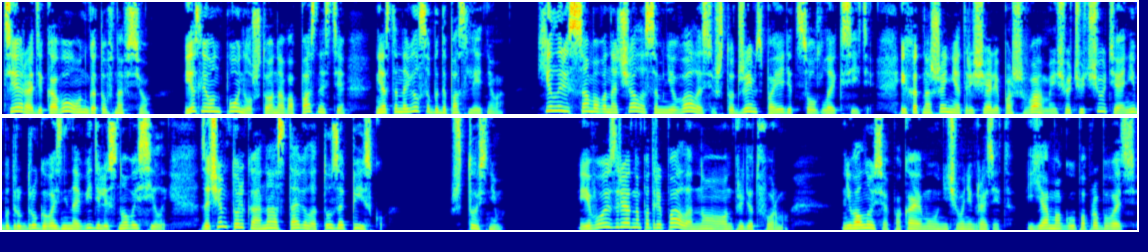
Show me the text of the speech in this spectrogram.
те, ради кого он готов на все. Если он понял, что она в опасности, не остановился бы до последнего. Хиллари с самого начала сомневалась, что Джеймс поедет в Солт-Лейк-Сити. Их отношения трещали по швам, еще чуть-чуть, и они бы друг друга возненавидели с новой силой. Зачем только она оставила ту записку? Что с ним? Его изрядно потрепало, но он придет в форму. Не волнуйся, пока ему ничего не грозит. Я могу попробовать...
